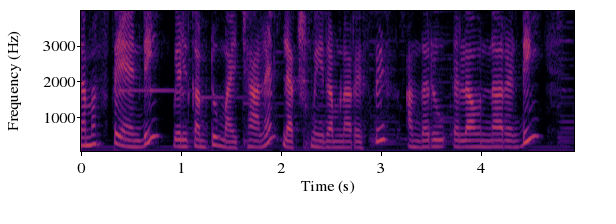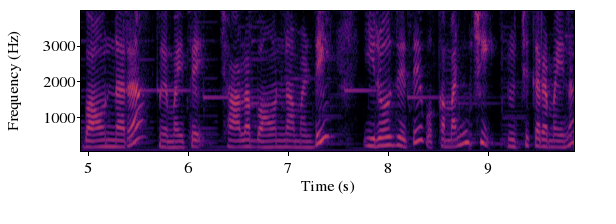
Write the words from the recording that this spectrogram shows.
నమస్తే అండి. Welcome to my channel Lakshmi Ramana recipes. అందరూ ఎలా ఉన్నారండి? బాగున్నారా? మేమైతే చాలా బాగున్నామండి. ఈరోజైతే ఒక మంచి రుచికరమైన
